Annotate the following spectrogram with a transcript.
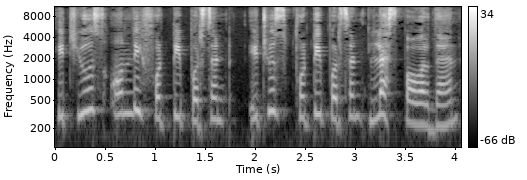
it use only 40% it use 40% less power than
